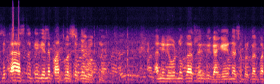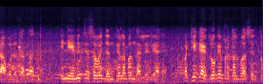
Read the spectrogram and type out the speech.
आणि काय असतं की गेले पाच वर्ष काही होत नाही. आणि निवडणुका असल्या की घाईघाईने असे प्रकल्प राबवले जातात. ही नेहमीची सवय जनतेला पण झालेली आहे. पण ठीक आहे जो काही प्रकल्प असेल तो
